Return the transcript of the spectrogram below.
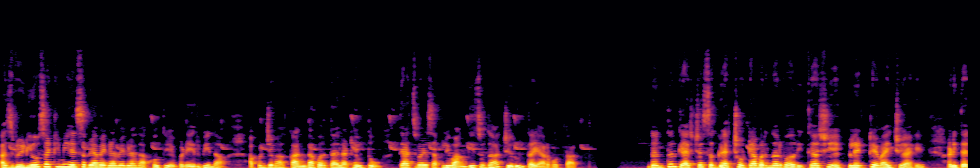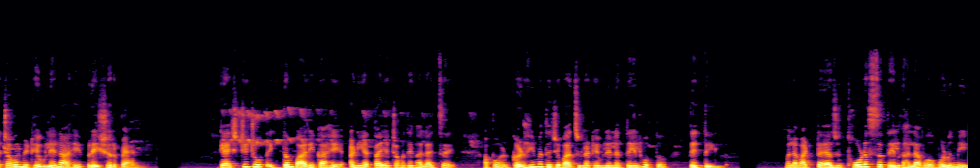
आज व्हिडिओसाठी मी हे सगळ्या वेगळ्या वेगळ्या दाखवते आहे पण एरवीला आपण जेव्हा कांदा परतायला ठेवतो त्याच वेळेस आपली वांगीसुद्धा चिरून तयार होतात. नंतर गॅसच्या सगळ्यात छोट्या बर्नरवर इथे अशी एक प्लेट ठेवायची आहे आणि त्याच्यावर मी ठेवलेला आहे प्रेशर पॅन. गॅसची ज्योत एकदम बारीक आहे आणि आता याच्यामध्ये घालायचं आहे आपण कढईमध्ये जे बाजूला ठेवलेलं तेल होतं ते तेल. मला वाटतंय अजून थोडंसं तेल घालावं म्हणून मी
